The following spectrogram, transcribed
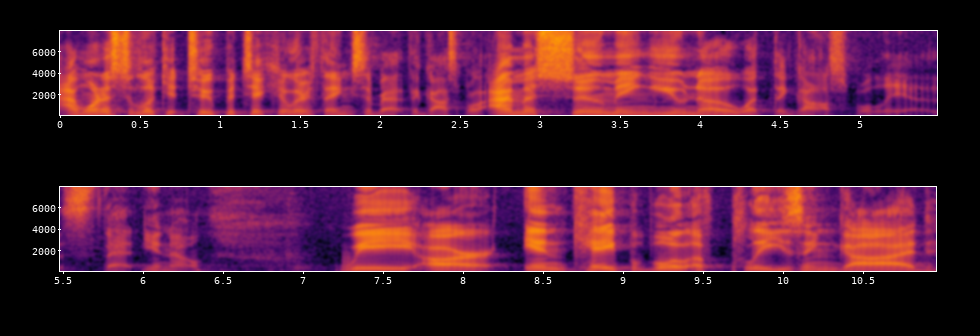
I want us to look at two particular things about the gospel. I'm assuming you know what the gospel is, that, you know, we are incapable of pleasing God,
